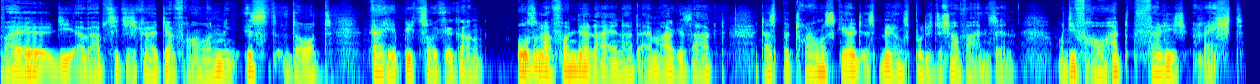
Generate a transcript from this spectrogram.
weil die Erwerbstätigkeit der Frauen ist dort erheblich zurückgegangen. Ursula von der Leyen hat einmal gesagt, das Betreuungsgeld ist bildungspolitischer Wahnsinn. Und die Frau hat völlig recht,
